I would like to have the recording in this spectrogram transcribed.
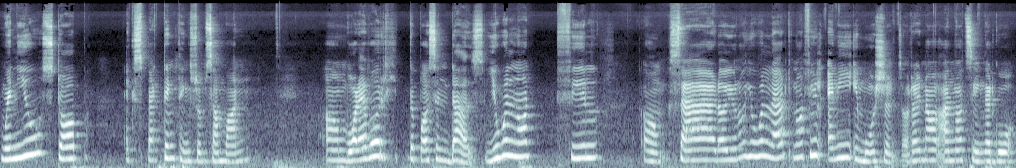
When you stop expecting things from someone um, whatever the person does you will not feel um, sad or you know you will not not feel any emotions. All right now i'm not saying that go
